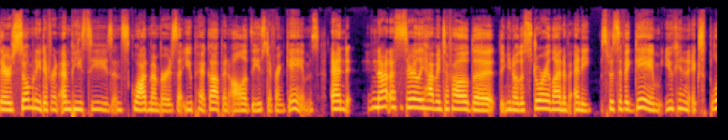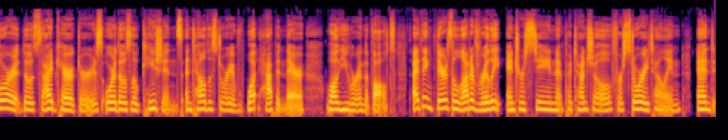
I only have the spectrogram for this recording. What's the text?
There's so many different NPCs and squad members that you pick up in all of these different games. And not necessarily having to follow the, you know the storyline of any specific game you can explore those side characters or those locations and tell the story of what happened there while you were in the vault. I think there's a lot of really interesting potential for storytelling and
